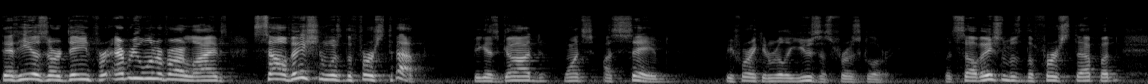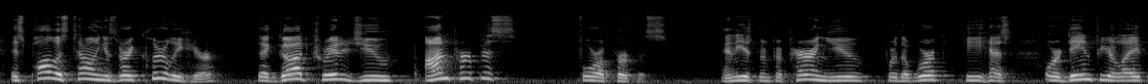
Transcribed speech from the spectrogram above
that He has ordained for every one of our lives. Salvation was the first step because God wants us saved before He can really use us for His glory. But salvation was the first step. But as Paul is telling us very clearly here, that God created you on purpose for a purpose and He has been preparing you for the work He has ordained for your life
